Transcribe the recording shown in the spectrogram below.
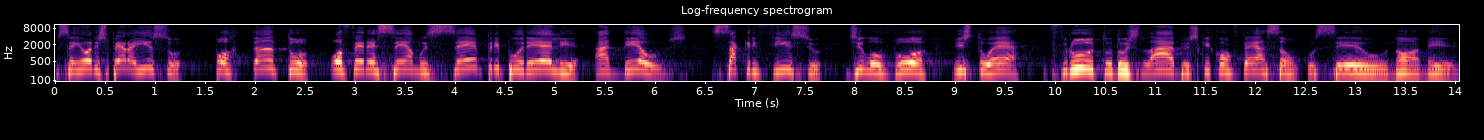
O Senhor espera isso, portanto, oferecemos sempre por Ele a Deus sacrifício de louvor, isto é, fruto dos lábios que confessam o Seu nome.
